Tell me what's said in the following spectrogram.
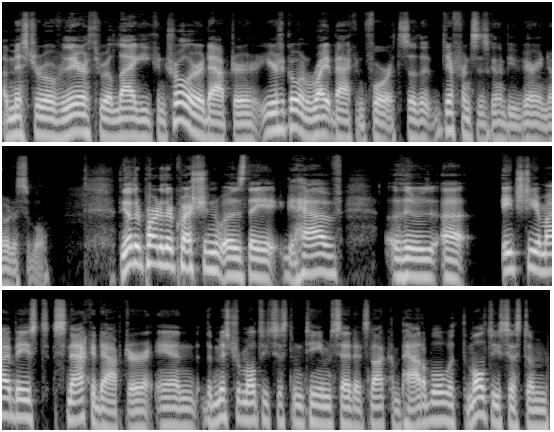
a MiSTer over there through a laggy controller adapter. You're going right back and forth. So the difference is going to be very noticeable. The other part of their question was they have the uh, HDMI based SNAC adapter, and the MiSTer Multisystem team said it's not compatible with the multi-system.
